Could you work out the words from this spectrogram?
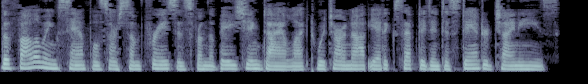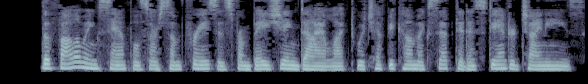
The following samples are some phrases from the Beijing dialect which are not yet accepted into Standard Chinese. The following samples are some phrases from Beijing dialect which have become accepted as Standard Chinese.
